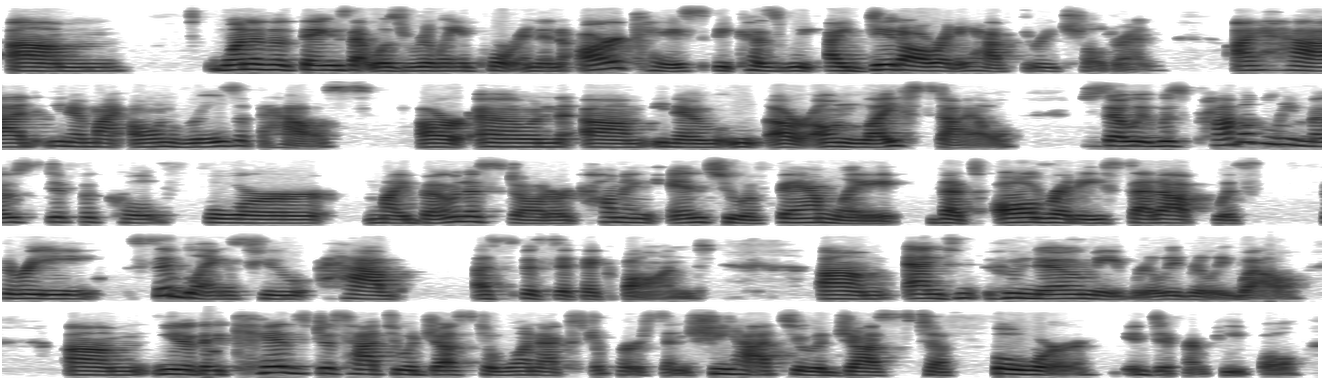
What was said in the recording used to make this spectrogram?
Um, one of the things that was really important in our case, because we I did already have three children, I had, you know, my own rules at the house, our own, um, you know, our own lifestyle. So it was probably most difficult for my bonus daughter coming into a family that's already set up with three siblings who have a specific bond um, and who know me really, really well. Um, you know, the kids just had to adjust to one extra person. She had to adjust to four different people.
